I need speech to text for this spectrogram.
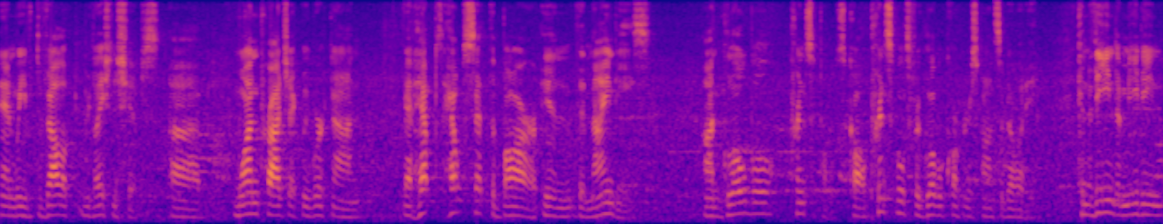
and we've developed relationships. Uh, one project we worked on that helped, helped set the bar in the 90s on global principles called Principles for Global Corporate Responsibility. Convened a meeting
